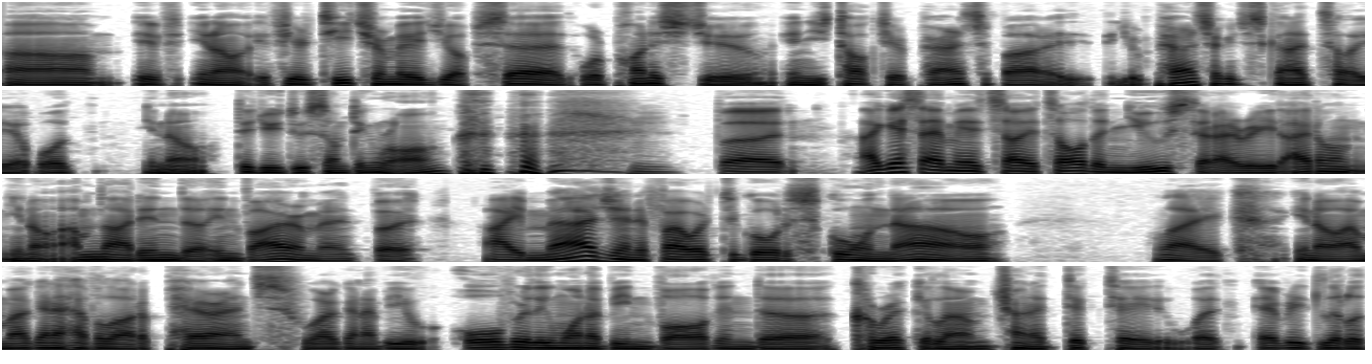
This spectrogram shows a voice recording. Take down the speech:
um, if you know if your teacher made you upset or punished you, and you talk to your parents about it, your parents are just gonna tell you, well, you know, did you do something wrong? Mm. But I guess I mean it's it's all the news that I read. I don't, you know, I'm not in the environment, but I imagine if I were to go to school now, like you know, am I gonna have a lot of parents who are gonna be overly want to be involved in the curriculum, trying to dictate what every little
